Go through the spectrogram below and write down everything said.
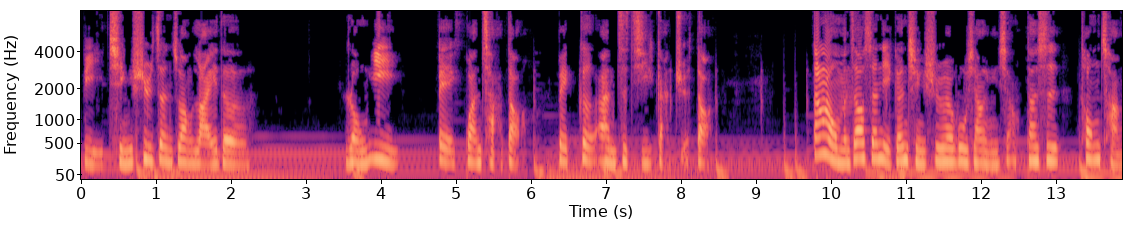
比情绪症状来的。容易被观察到，被个案自己感觉到。当然，我们知道生理跟情绪会互相影响，但是通常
